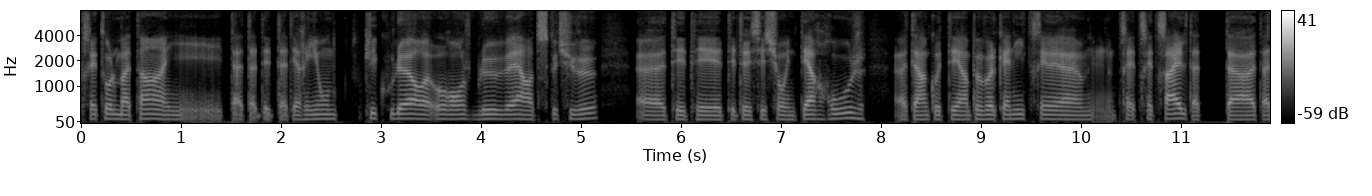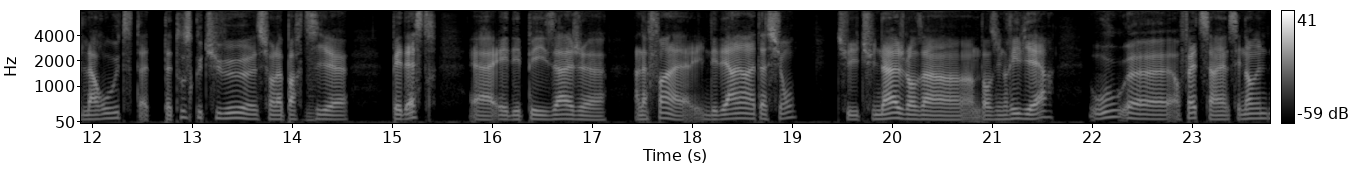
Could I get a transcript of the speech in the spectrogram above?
très tôt le matin, et tu as, as, des rayons de toutes les couleurs, orange, bleu, vert, tout ce que tu veux. tu es, es, sur une terre rouge. Euh, tu as un côté un peu volcanique, très, euh, très, très trail, tu as, de la route, tu as, tout ce que tu veux euh, sur la partie mmh. pédestre et des paysages. à la fin, une des dernières natations, tu, tu nages dans, un, dans une rivière où, en fait, c'est une,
